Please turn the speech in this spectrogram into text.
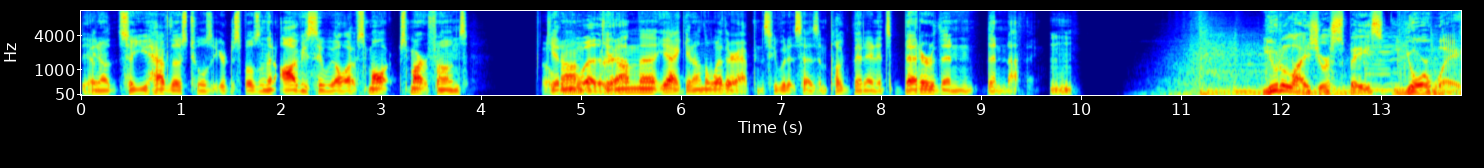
Yep. you know so you have those tools at your disposal. And then obviously we all have small smartphones. Get Open the on get app. on the yeah get on the weather app and see what it says and plug that in. It's better than than nothing Utilize your space your way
